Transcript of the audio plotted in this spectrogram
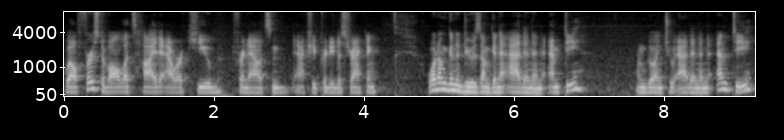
Well, first of all, let's hide our cube. For now, it's actually pretty distracting. What I'm going to do is I'm going to add in an empty. I'm going to add in an empty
